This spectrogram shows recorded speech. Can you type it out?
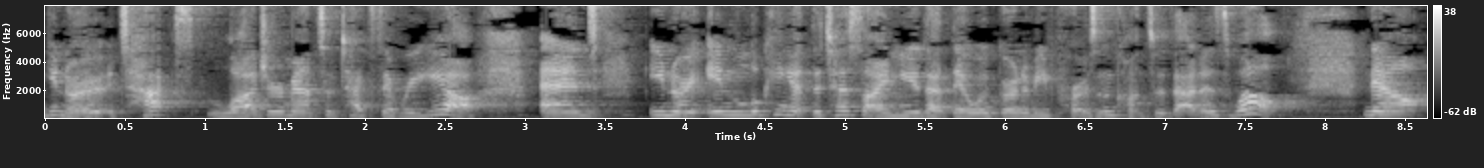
you know, tax larger amounts of tax every year. And you know, in looking at get the Tesla, I knew that there were going to be pros and cons with that as well. Now,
